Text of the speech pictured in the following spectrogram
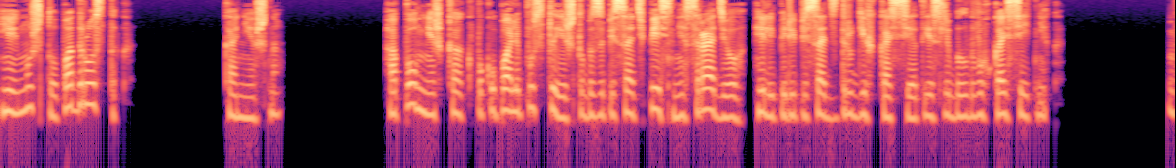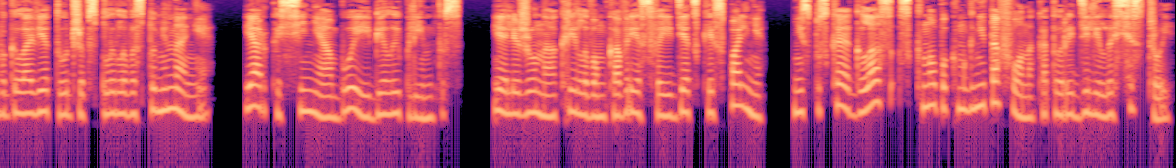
Я ему что, подросток? Конечно. А помнишь, как покупали пустые, чтобы записать песни с радио или переписать с других кассет, если был двухкассетник? В голове тут же всплыло воспоминание. Ярко-синие обои и белый плинтус. Я лежу на акриловом ковре своей детской спальни, не спуская глаз с кнопок магнитофона, который делила с сестрой,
